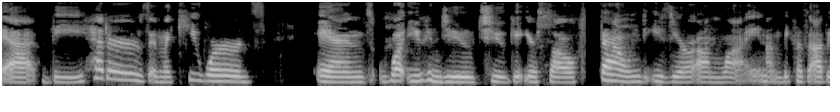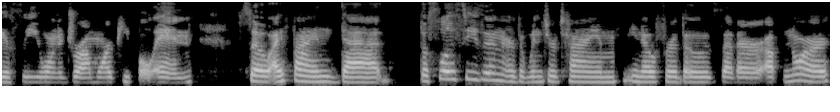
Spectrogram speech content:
at the headers and the keywords and what you can do to get yourself found easier online um, because obviously you want to draw more people in. So I find that the slow season or the winter time, you know, for those that are up north,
